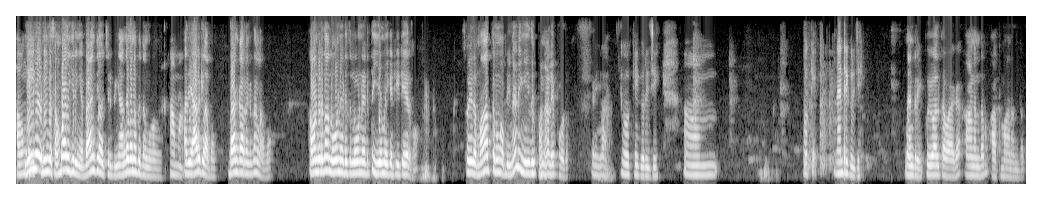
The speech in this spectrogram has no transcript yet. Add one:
அவங்க நீங்க நீங்க சம்பாதிக்கிறீங்க. பேங்க்ல வச்சிருப்பீங்க. அங்கதானே போய் தங்குவாங்க? ஆமா. அது யாருக்கு லாபம்? பேங்க்காரனுக்கு தான் லாபம். அவங்ககிட்ட தான் லோன் எடுத்து லோன் எடுத்து இஎம்ஐ கட்டிட்டே இருக்கும். ஸோ இதை மாத்தணும் அப்படின்னா நீங்க இது பண்ணாலே போதும். சரிங்களா? ஓகே குருஜி. ஓகே நன்றி குருஜி. நன்றி. புயவாழ்த்த வாழ்க ஆனந்தம் ஆத்மானந்தம்.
